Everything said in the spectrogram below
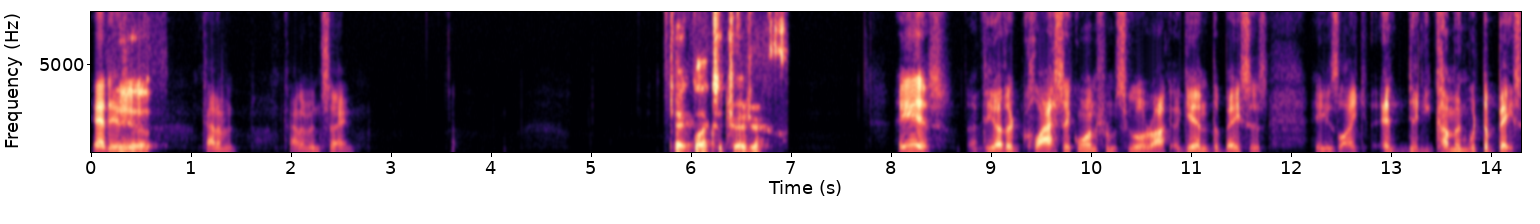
Yeah, dude. Yeah. Kind of, kind of insane. Jack Black's a treasure. He is the other classic one from School of Rock. Again, the bassist. He's like, and then you come in with the bass.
